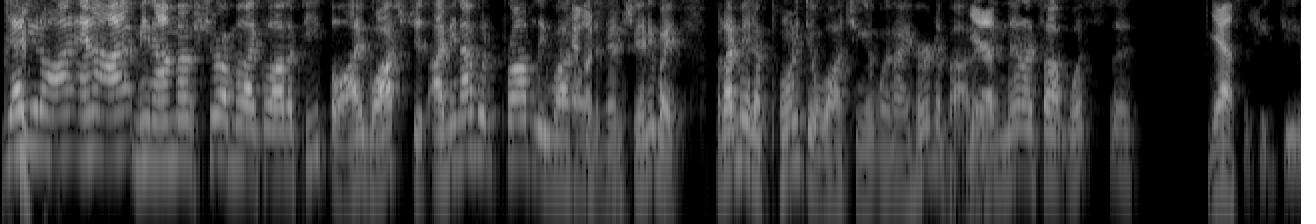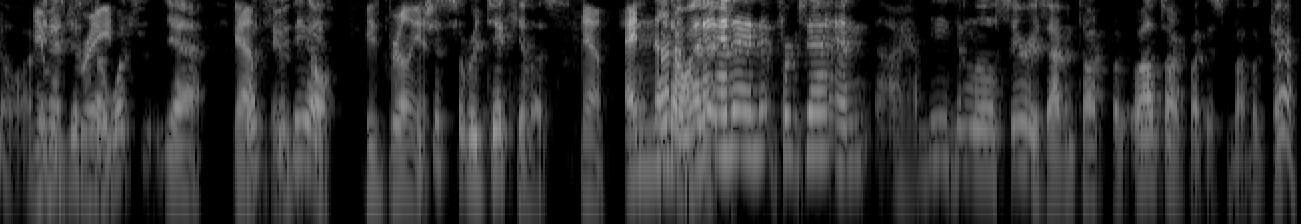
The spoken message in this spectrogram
yeah, you know, I, and I, I mean, I'm sure I'm like a lot of people. I watched it. I mean, I would probably watched I it watched it. eventually anyway, but I made a point of watching it when I heard about Yep. it, and then I thought, what's the Yeah, what's the big deal? I mean, I just great. what's yeah, yeah. what's the deal? He's, brilliant. it's just so ridiculous. yeah, and you none know, of and, the- and and for example, and I'll be even a little serious. I haven't talked about. Well, I'll talk about this in public, but Sure.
